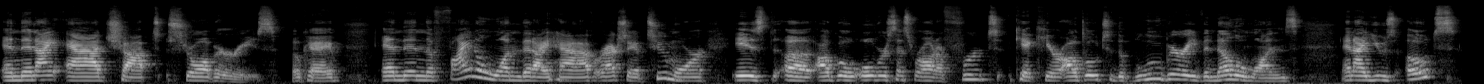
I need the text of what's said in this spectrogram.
and then i add chopped strawberries okay? And then the final one that i have or actually i have two more is uh, i'll go over since we're on a fruit kick here i'll go to the blueberry vanilla ones and i use oats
